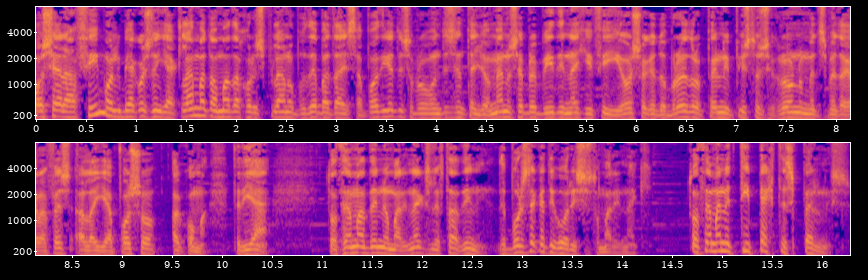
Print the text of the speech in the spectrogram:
Ο Σεραφείμ, ο Ολυμπιακός είναι για κλάματα, ομάδα χωρίς πλάνο που δεν πατάει στα πόδια της. Ο προπονητής είναι τελειωμένος, έπρεπε ήδη να έχει φύγει. Όσο για τον πρόεδρο, παίρνει πίστοση χρόνου με τις μεταγραφές, αλλά για πόσο ακόμα. Παιδιά, το θέμα δεν είναι ο Μαρινάκης, λεφτά δίνει. Δεν μπορείς να κατηγορήσεις το Μαρινάκη. Το θέμα είναι τι παίχτες παίρνεις.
